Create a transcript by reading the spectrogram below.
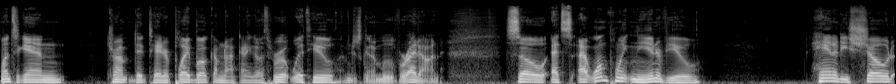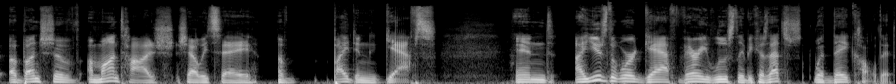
Once again, Trump dictator playbook. I'm not going to go through it with you. I'm just going to move right on. So at at one point in the interview, Hannity showed a bunch of a montage, shall we say, of Biden gaffes. And I use the word gaffe very loosely because that's what they called it.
